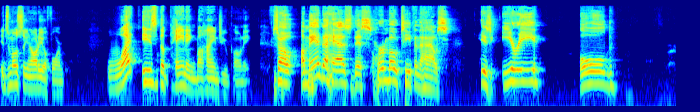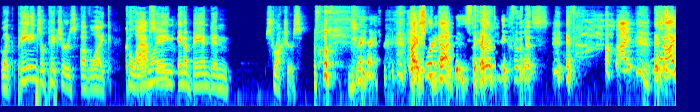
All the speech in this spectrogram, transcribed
it's mostly in audio form. What is the painting behind you, Pony? So Amanda has this, her motif in the house is eerie, old, like paintings or pictures of like collapsing and abandoned structures. I swear to God, therapy for this. if I if What is I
